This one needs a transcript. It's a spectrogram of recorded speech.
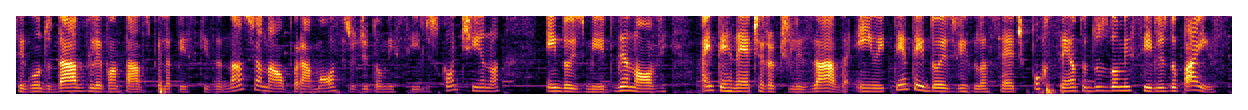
Segundo dados levantados pela Pesquisa Nacional por Amostra de Domicílios Contínua, em 2019, a internet era utilizada em 82,7% dos domicílios do país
